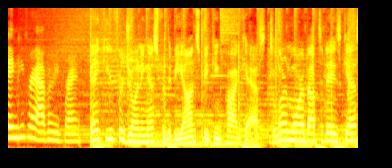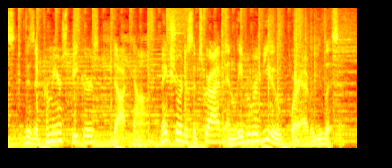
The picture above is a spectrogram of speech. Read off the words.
Thank you for having me, Brian. Thank you for joining us for the Beyond Speaking podcast. To learn more about today's guest, visit premierspeakers.com. Make sure to subscribe and leave a review wherever you listen.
